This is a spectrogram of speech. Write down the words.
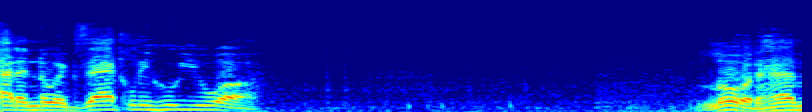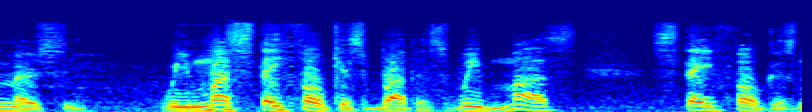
gotta know exactly who you are. Lord have mercy. We must stay focused, brothers. We must stay focused.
